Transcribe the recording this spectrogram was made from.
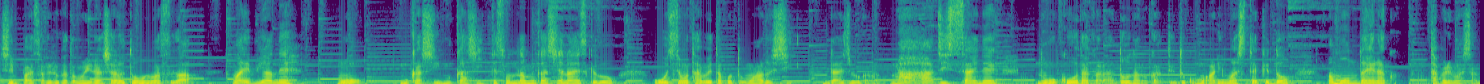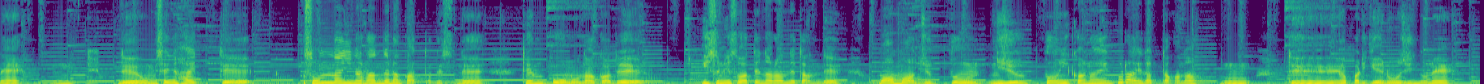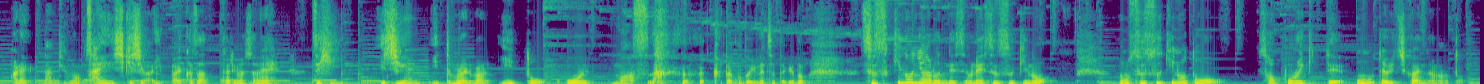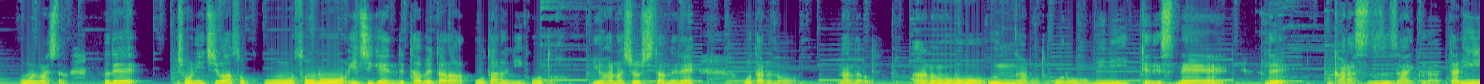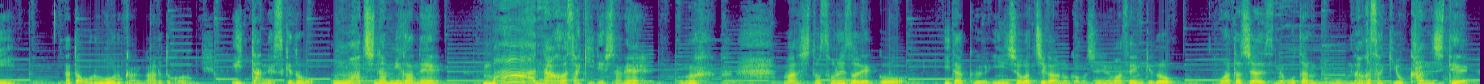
心配される方もいらっしゃると思いますが、まあエビはね、もう昔、昔ってそんな昔じゃないですけど、お家でも食べたこともあるし、大丈夫かな。まあ実際ね、濃厚だからどうなのかっていうとこもありましたけど、まあ問題なく食べれましたね。うん。で、お店に入って、そんなに並んでなかったですね。店舗の中で、椅子に座って並んでたんで、まあまあ10分、20分いかないぐらいだったかな。うん。で、やっぱり芸能人のね、あれ、なんていうの、サイン色紙がいっぱい飾ってありましたね。ぜひ、一元行ってもらえればいいと思います。片言になっちゃったけど、すすきのにあるんですよね、すすきの。でも、すすきのと札幌駅って思ったより近いんだなと思いました。で、初日はそこ、その一元で食べたら、小樽に行こうという話をしてたんでね、小樽の、なんだろう、あのー運河のところを見に行ってですね、で、ガラス細工だったり、あとはオルゴール感があるところに行ったんですけど、街並みがね、まあ、長崎でしたね。まあ、人それぞれこう、抱く印象は違うのかもしれませんけど、私はですね、小樽にもう長崎を感じて、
